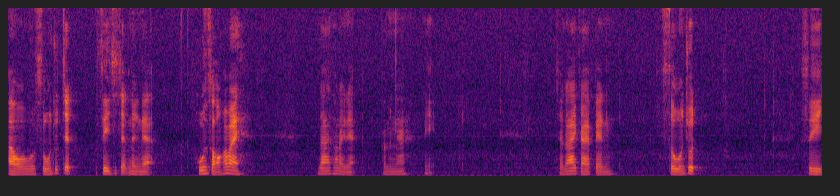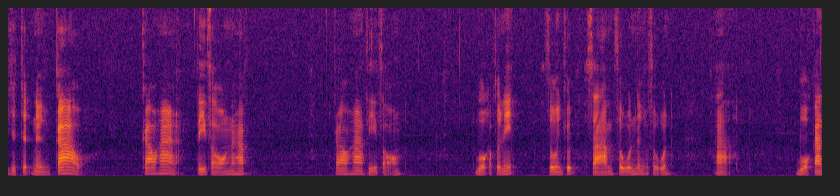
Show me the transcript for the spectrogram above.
เอา 0.7471 เนี่ย คูณ 2 เข้าไป ได้เท่าไหร่เนี่ยแป๊บนึงนะ นี่จะได้กลายเป็น 0. สี่เจ็ดเจ็ดหนึ่งเก้าเก้าห้าสี่สองนะครับเก้าห้าสี่สองบวกกับตัวนี้ศูนย์จุดสามศูนย์หนึ่งศูนย์อ่า บวกกัน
